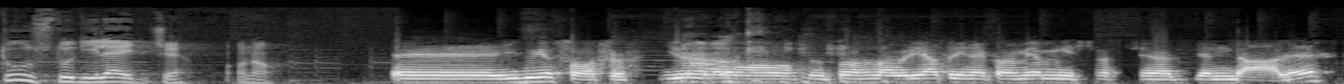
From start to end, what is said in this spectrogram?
tu studi legge o no? Eh, il mio socio io ah, okay. sono laureato in economia e amministrazione aziendale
